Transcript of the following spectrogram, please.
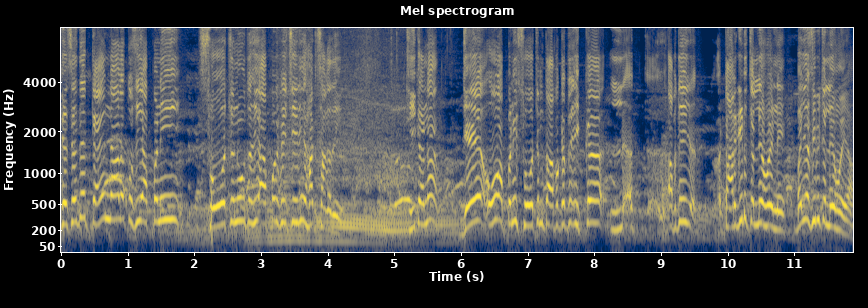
ਕਿਸੇ ਦੇ ਕਹਿਣ ਨਾਲ ਤੁਸੀਂ ਆਪਣੀ ਸੋਚ ਨੂੰ ਤੁਸੀਂ ਆਪਣੀ ਵਿੱਚ ਨਹੀਂ ਹਟ ਸਕਦੇ। ਠੀਕ ਹੈ ਨਾ? ਜੇ ਉਹ ਆਪਣੀ ਸੋਚ ਮੁਤਾਬਕ ਤੇ ਇੱਕ ਲ- ਆਪਦੇ ਟਾਰਗੇਟ ਚੱਲੇ ਹੋਏ ਨੇ ਬਈ ਅਸੀਂ ਵੀ ਚੱਲੇ ਹੋਏ ਆ।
